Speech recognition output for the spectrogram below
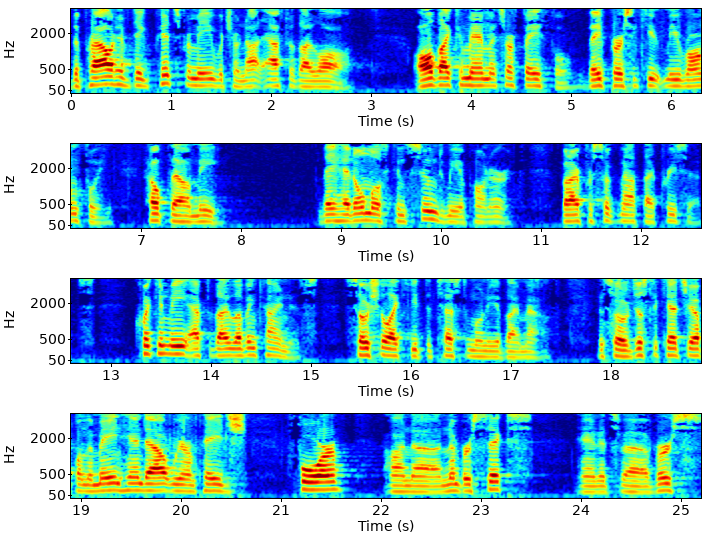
The proud have digged pits for me, which are not after thy law. All thy commandments are faithful. They persecute me wrongfully. Help thou me. They had almost consumed me upon earth, but I forsook not thy precepts. Quicken me after thy loving kindness, so shall I keep the testimony of thy mouth. And so, just to catch you up on the main handout, we're on page 4, on uh, number 6, and it's uh, verse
